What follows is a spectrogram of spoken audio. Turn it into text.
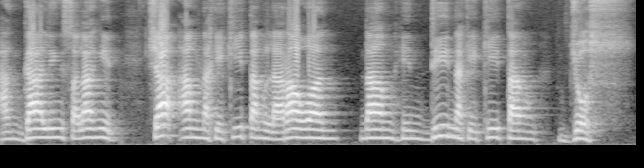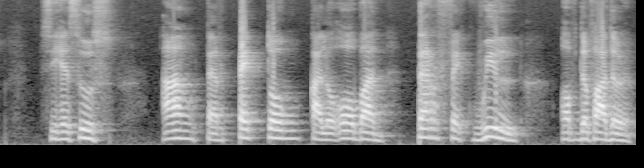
ang galing sa langit. Siya ang nakikitang larawan ng hindi nakikitang Diyos. Si Jesus, ang perpektong kalooban, perfect will of the Father.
